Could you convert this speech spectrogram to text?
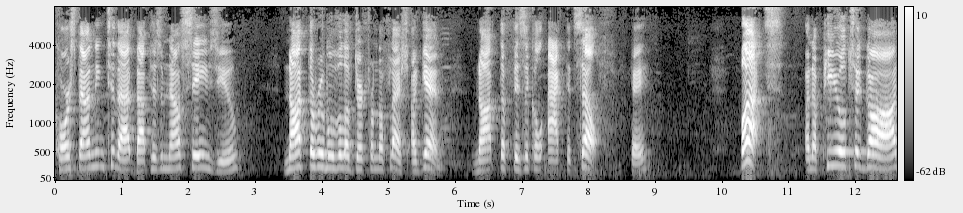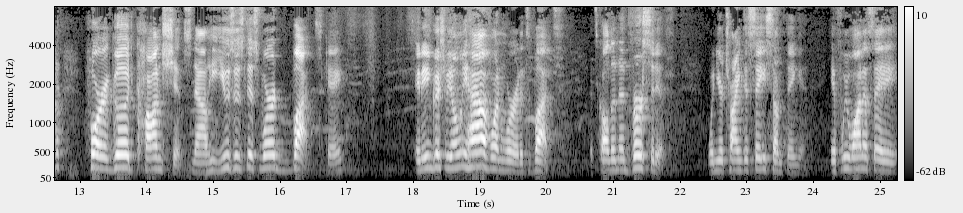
corresponding to that, baptism now saves you, not the removal of dirt from the flesh. Again, not the physical act itself. Okay? But an appeal to God for a good conscience. Now, he uses this word but, okay? In English, we only have one word it's but. It's called an adversative. When you're trying to say something, if we want to say,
